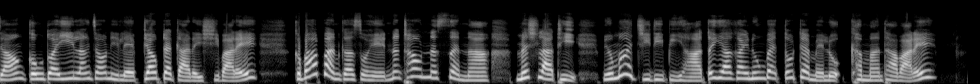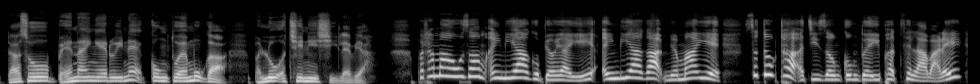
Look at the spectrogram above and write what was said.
ကြောင့်ကုန်သွယ်ရေးလမ်းကြောင်းတွေလည်းပျောက်တက်တာတွေရှိပါတယ်။ကမ္ဘာ့ဘဏ်ကဆိုရင်2025မတ်လထိမြန်မာ GDP ဟာတရားခိုင်နှုန်းပဲတိုးတက်မယ်လို့ခန့်မှန်းထားပါတယ်။ဒါဆိုဘယ်နိုင်ငံတွေနဲ့ကုံသွဲမှုကဘလို့အခြေအနေရှိလဲဗျာ ပထမဦးဆုံးအိန္ဒိယကိုပြောရရင်အိန္ဒိယကမြန်မာရဲ့စတုထထအကြီးဆုံးကုန်သွယ်ရေးဖက်ဖြစ်လာပါတယ်။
